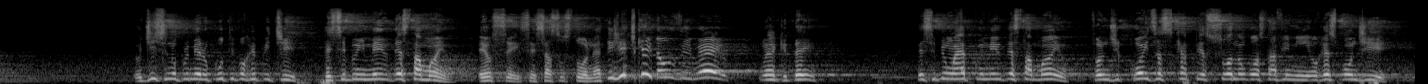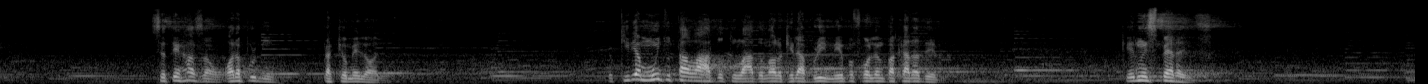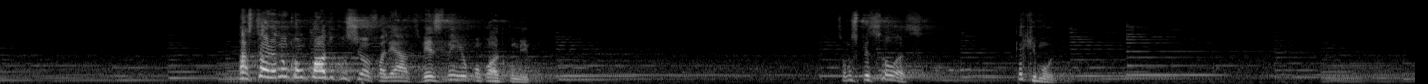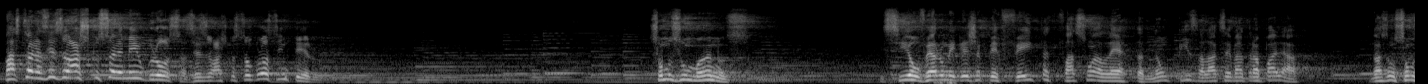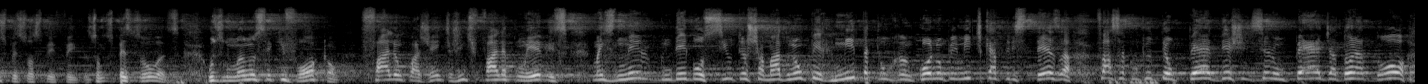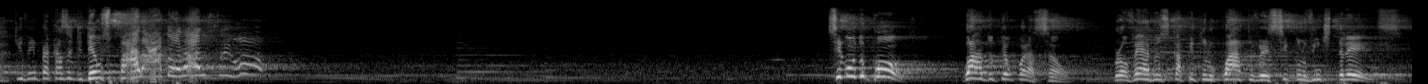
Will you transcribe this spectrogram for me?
Eu disse no primeiro culto e vou repetir: recebi um e-mail desse tamanho. Eu sei, você se assustou, né? Tem gente que ainda usa e-mail, não é que tem? Recebi uma época um e-mail desse tamanho, falando de coisas que a pessoa não gostava em mim. Eu respondi: Você tem razão, ora por mim, para que eu melhore. Eu queria muito estar lá do outro lado na hora que ele abriu o e-mail para ficar olhando para a cara dele. Ele não espera isso. Pastor, eu não concordo com o senhor. Eu falei, às vezes nem eu concordo comigo. Somos pessoas. O que é que muda? Pastor, às vezes eu acho que o senhor é meio grosso, às vezes eu acho que eu sou grosso inteiro. Somos humanos. E se houver uma igreja perfeita, faça um alerta, não pisa lá que você vai atrapalhar. Nós não somos pessoas perfeitas, somos pessoas. Os humanos se equivocam, falham com a gente, a gente falha com eles, mas negocie o teu chamado, não permita que o rancor, não permite que a tristeza faça com que o teu pé deixe de ser um pé de adorador, que vem para a casa de Deus para adorar o Senhor. Segundo ponto, guarda o teu coração. Provérbios capítulo 4, versículo 23.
